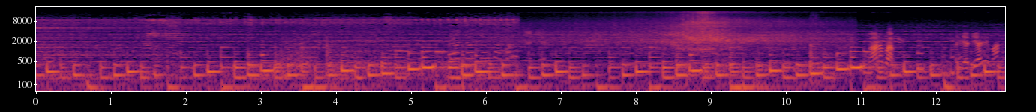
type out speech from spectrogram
Mana bang? Kejadiannya mana?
